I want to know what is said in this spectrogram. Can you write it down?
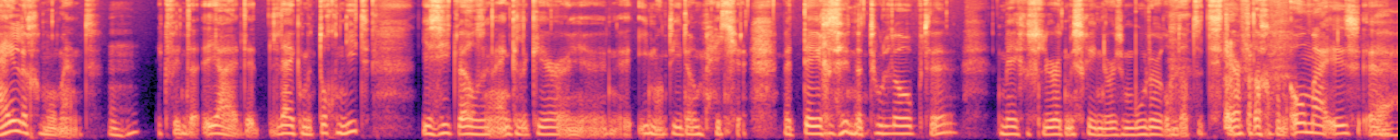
heilig moment. Mhm. Ik vind, eh, ja, het lijkt me toch niet. Je ziet wel eens een enkele keer iemand die er een beetje met tegenzin naartoe loopt. Hè. Meegesleurd misschien door zijn moeder, omdat het sterfdag van oma is. eh. Ja,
